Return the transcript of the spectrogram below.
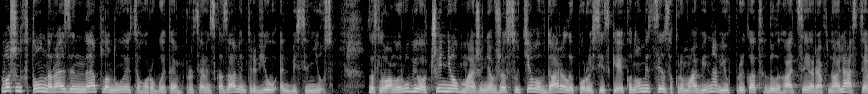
Вашингтон наразі не планує цього робити. Про це він сказав в інтерв'ю NBC News. За словами Рубіо, чинні обмеження вже суттєво вдарили по російській економіці. Зокрема, він навів приклад делегації РФ на Алясці,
